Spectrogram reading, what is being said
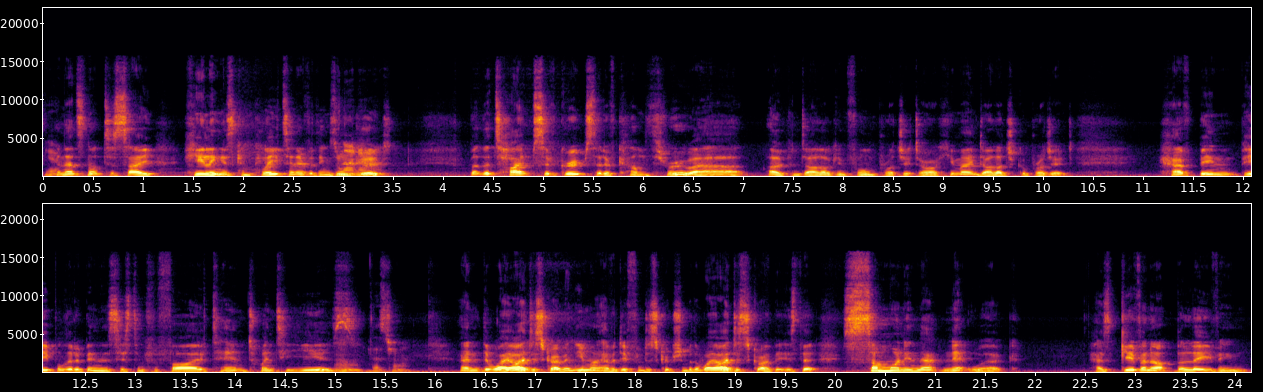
Yeah. and that's not to say healing is complete and everything's all No, no, good. no. But the types of groups that have come through our Open Dialogue Informed project or our Humane Dialogical project have been people that have been in the system for 5, 10, 20 years. Mm. That's right. And the way I describe it, and you might have a different description, but the way I describe it is that someone in that network has given up believing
